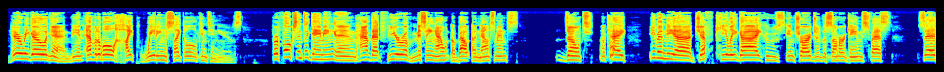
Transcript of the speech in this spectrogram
Yep, here we go again. The inevitable hype waiting cycle continues. For folks into gaming and have that fear of missing out about announcements, don't, okay? Even the uh, Geoff Keighley guy who's in charge of the Summer Games Fest said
